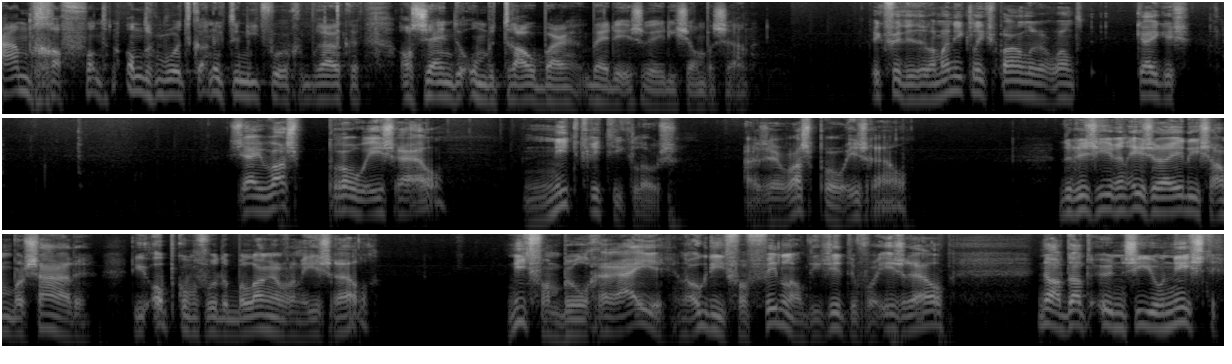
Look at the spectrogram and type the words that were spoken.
aangaf, want een ander woord kan ik er niet voor gebruiken, als zijnde onbetrouwbaar bij de Israëlische ambassade. Ik vind dit helemaal niet klikspaanderig, want kijk eens. Zij was pro-Israël, niet kritiekloos, maar zij was pro-Israël. Er is hier een Israëlische ambassade die opkomt voor de belangen van Israël. Niet van Bulgarije en ook niet van Finland, die zitten voor Israël. Nou, dat een Zionist,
